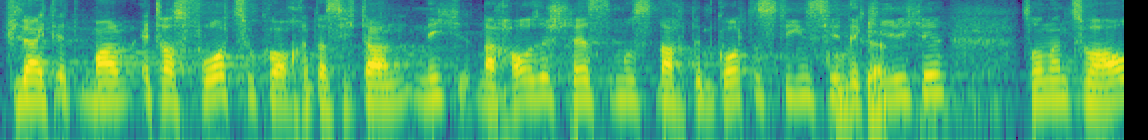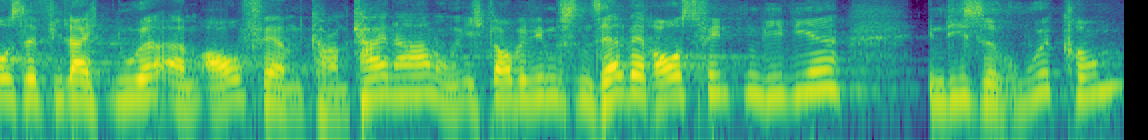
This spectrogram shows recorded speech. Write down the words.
vielleicht mal etwas vorzukochen, dass ich dann nicht nach Hause stressen muss nach dem Gottesdienst hier in Gut, der ja. Kirche, sondern zu Hause vielleicht nur ähm, aufwärmen kann. Keine Ahnung. Ich glaube, wir müssen selber herausfinden, wie wir in diese Ruhe kommen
